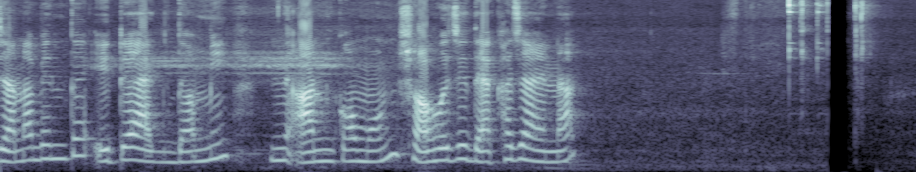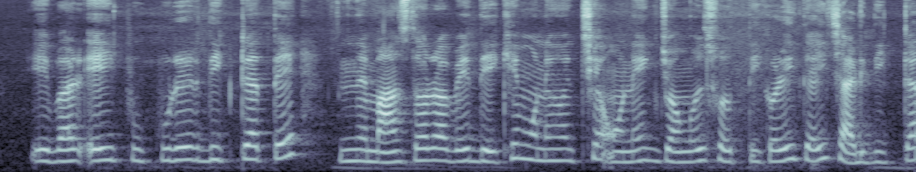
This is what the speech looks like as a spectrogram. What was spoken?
জানাবেন তো? এটা একদমই আনকমন সহজে দেখা যায় না। এবার এই পুকুরের দিকটাতে মাছ ধরা হবে দেখে মনে হচ্ছে অনেক জঙ্গল সত্যি করেই তাই চারিদিকটা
